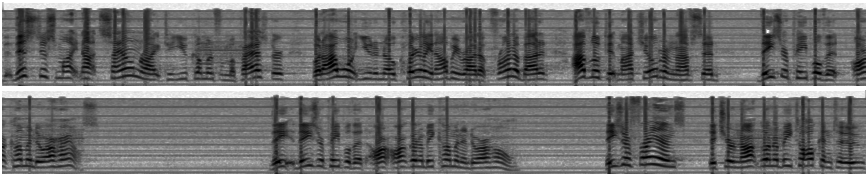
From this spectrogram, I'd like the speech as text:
This just might not sound right to you coming from a pastor, but I want you to know clearly, and I'll be right up front about it. I've looked at my children and I've said, these are people that aren't coming to our house. These are people that aren't, aren't going to be coming into our home. These are friends that you're not going to be talking to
